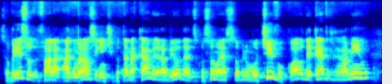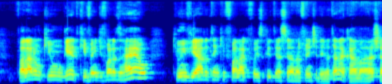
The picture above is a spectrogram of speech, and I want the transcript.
Sobre isso, fala Agmará o seguinte: que o Tanakama e o Rabiúda, a discussão é sobre o motivo, qual o decreto que Ramim falaram que um gueto que vem de fora de Israel que o enviado tem que falar que foi escrito e assinado na frente dele. Está na cama, acha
